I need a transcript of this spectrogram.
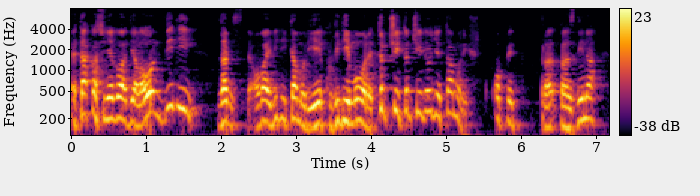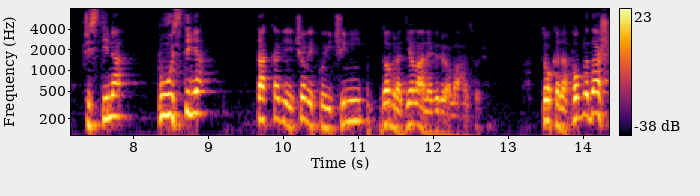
e, takva su njegova djela. On vidi Zamislite, ovaj vidi tamo rijeku, vidi more, trči, trči i dođe tamo ništa. Opet praznina, čistina, pustinja. Takav je i čovjek koji čini dobra djela, a ne vjeruje Allaha za To kada pogledaš,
